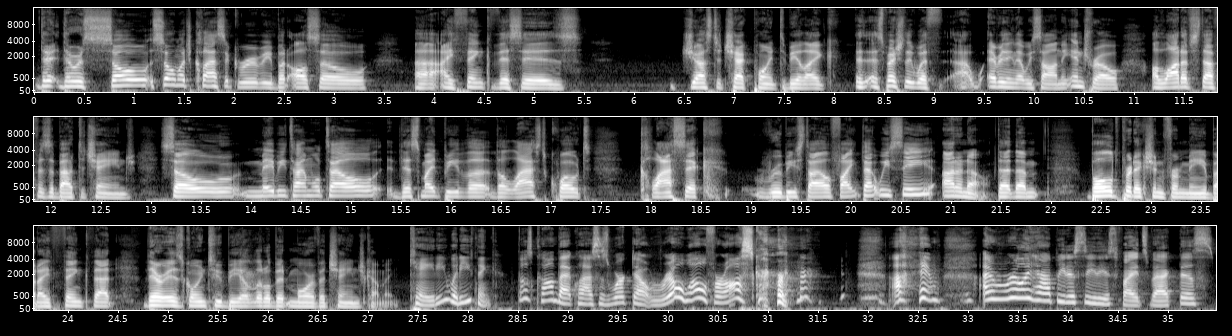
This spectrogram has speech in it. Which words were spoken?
There, there was so so much classic RWBY, but also uh, I think this is just a checkpoint to be like, especially with uh, everything that we saw in the intro, a lot of stuff is about to change. So maybe time will tell. This might be the the last quote classic RWBY style fight that we see. I don't know. That that bold prediction from me, but I think that there is going to be a little bit more of a change coming. Katie, what do you think? Those combat classes worked out real well for Oscar. I'm I'm really happy to see these fights back. This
